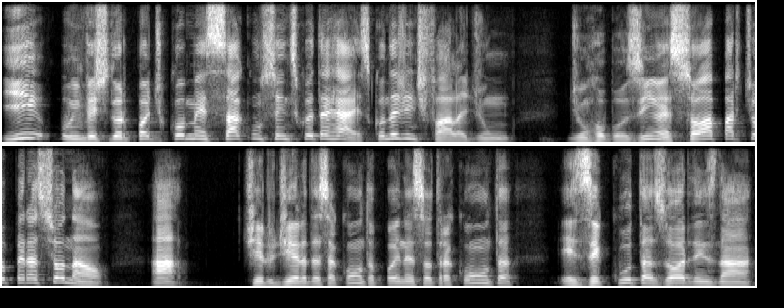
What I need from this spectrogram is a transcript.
E o investidor pode começar com 150 reais. Quando a gente fala de um, de um robozinho, é só a parte operacional. Ah, tira o dinheiro dessa conta, põe nessa outra conta, executa as ordens na,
